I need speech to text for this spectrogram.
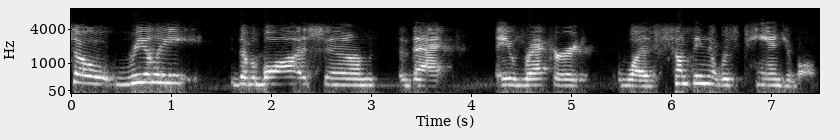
So really, the law assumed that a record was something that was tangible.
